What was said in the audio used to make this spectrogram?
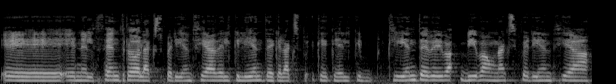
eh, en el centro la experiencia del cliente, que, el cliente viva, una experiencia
